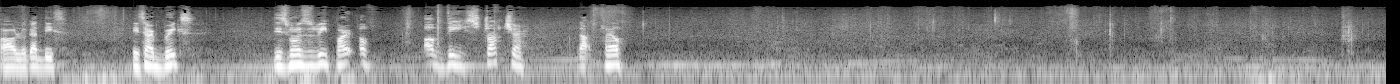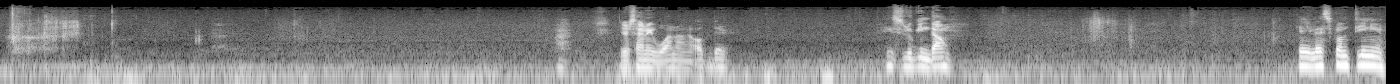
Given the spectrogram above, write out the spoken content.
Oh, look at this. These are bricks. This must be part of of the structure that fell. There's an iguana uh, up there. He's looking down. Okay, let's continue.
